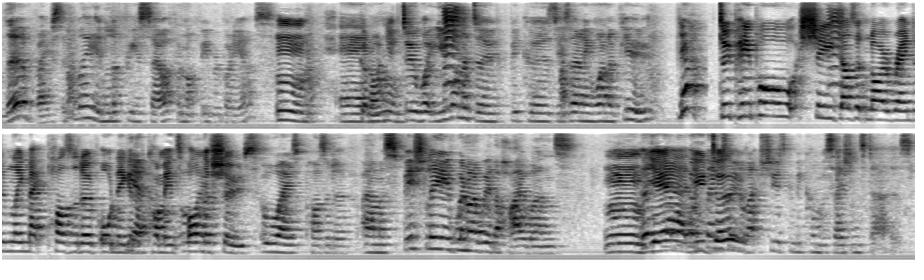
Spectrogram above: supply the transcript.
live basically and live for yourself and not for everybody else. Mm. And Good on you. do what you want to do because there's only one of you. Yeah. Do people she doesn't know randomly make positive or negative Yeah, comments on the shoes? Always positive, um, especially when I wear the high ones. Mm, yeah, you do. Too, like shoes can be conversation starters.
